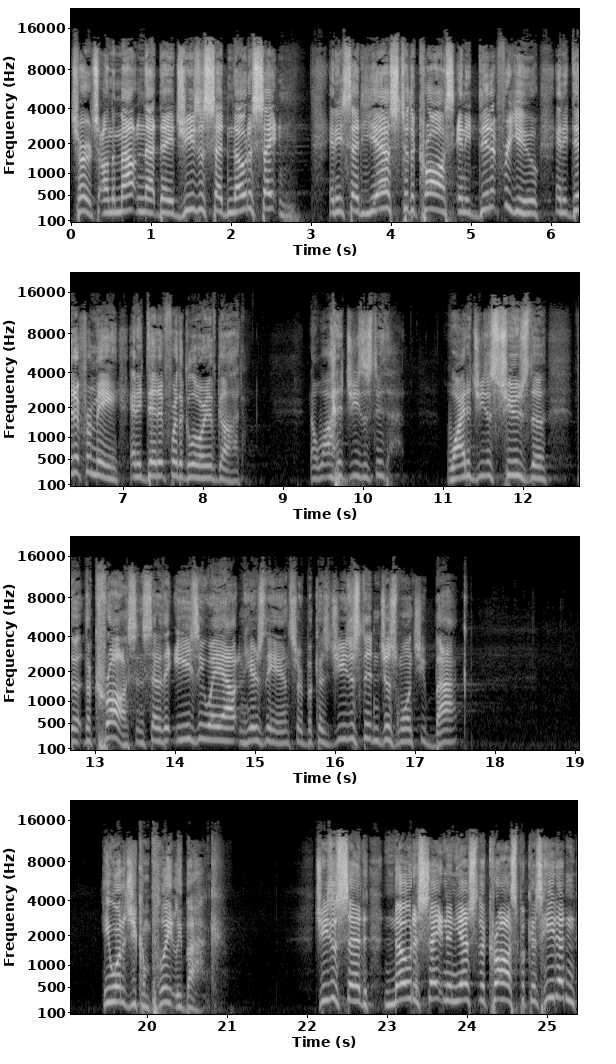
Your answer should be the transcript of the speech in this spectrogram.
Church, on the mountain that day, Jesus said no to Satan. And he said yes to the cross, and he did it for you, and he did it for me, and he did it for the glory of God. Now, why did Jesus do that? Why did Jesus choose the, the, the cross instead of the easy way out? And here's the answer because Jesus didn't just want you back, he wanted you completely back. Jesus said no to Satan and yes to the cross because he didn't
